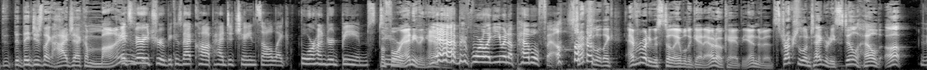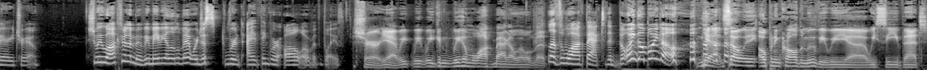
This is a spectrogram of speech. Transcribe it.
Did they just like hijack a mine? it's very true because that cop had to chainsaw like 400 beams to, Before anything happened. Yeah, before like even a pebble fell. structural. like everybody was still able to get out okay at the end of it. Structural integrity still held up. very true. Should we walk through the movie maybe a little bit? We're just we're I think we're all over the place. Sure, yeah, we, we, we can we can walk back a little bit. Let's walk back to the boingo boingo. yeah, so the opening crawl of the movie, we uh, we see that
